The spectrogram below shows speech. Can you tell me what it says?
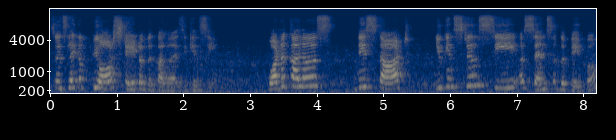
So it's like a pure state of the color, as you can see. Watercolors, they start. You can still see a sense of the paper.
